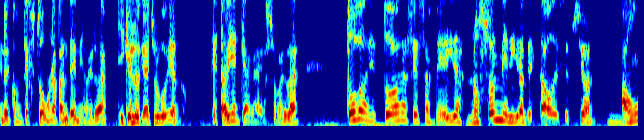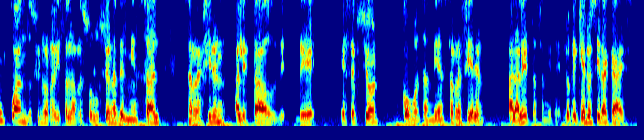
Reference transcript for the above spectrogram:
en el contexto de una pandemia, ¿verdad? Y que es lo que ha hecho el gobierno, que está bien que haga eso, ¿verdad? Todas, todas esas medidas no son medidas de estado de excepción, mm. aun cuando si uno revisa las resoluciones del MinSal se refieren al estado de excepción como también se refieren a la alerta sanitaria. Lo que quiero decir acá es,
